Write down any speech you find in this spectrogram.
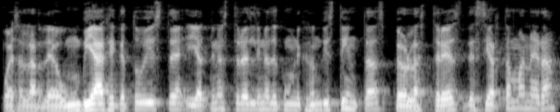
puedes hablar de un viaje que tuviste y ya tienes tres líneas de comunicación distintas, pero las tres de cierta manera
